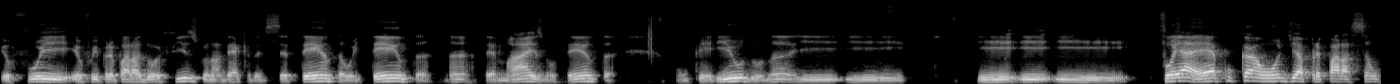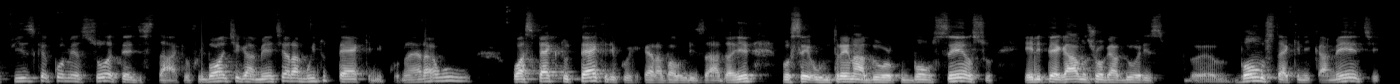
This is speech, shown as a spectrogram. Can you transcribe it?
Eu fui, eu fui preparador físico na década de 70, 80, né, até mais, 90, um período, né, e, e, e, e, foi a época onde a preparação física começou a ter destaque. O futebol antigamente era muito técnico, não né, era o, o aspecto técnico que era valorizado. Aí você, um treinador com bom senso, ele pegava os jogadores eh, bons tecnicamente,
